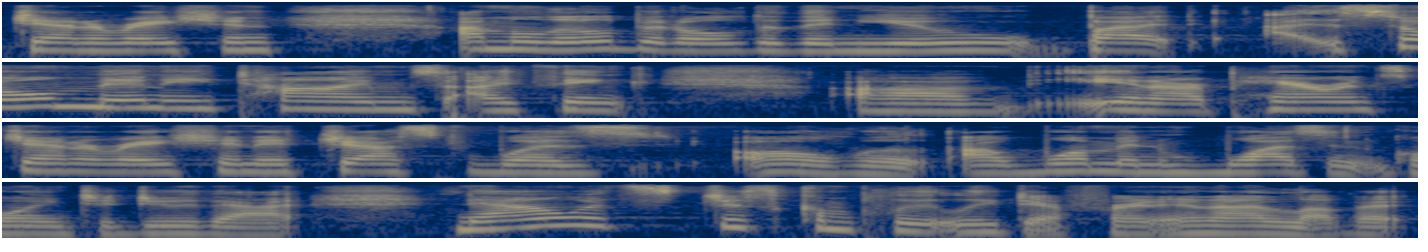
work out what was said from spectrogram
generation. I'm a little bit older than you but so many times i think uh, in our parents generation it just was oh well a woman wasn't going to do that. Now it's just completely different and i love it.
